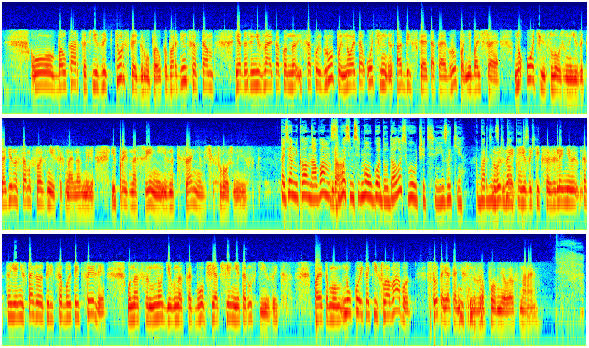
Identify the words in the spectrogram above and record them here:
У балкарцев язык тюркской группы, у кабардинцев там, я даже не знаю, как он, из какой группы, но это очень адыгская такая группа, небольшая, но очень сложный язык, один из самых сложнейших, наверное, в мире. И в произношении, и в написании вообще сложный язык. Татьяна Николаевна, а вам с Да. 87 года удалось выучить языки? Ну, Кабардинский, вы знаете, языки, к сожалению, как-то я не ставила перед собой этой цели. У нас многие, у нас как бы общее общение это русский язык. Поэтому, ну, кое-какие слова вот, что-то я, конечно, запомнила, знаю.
